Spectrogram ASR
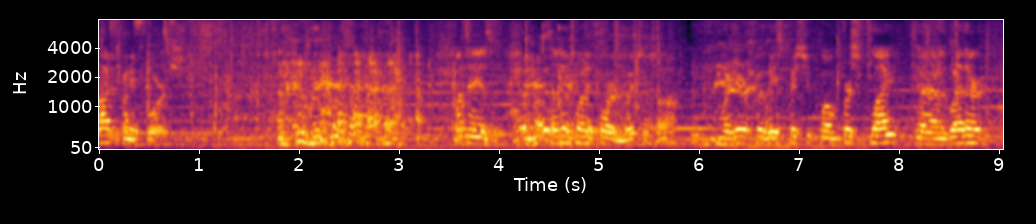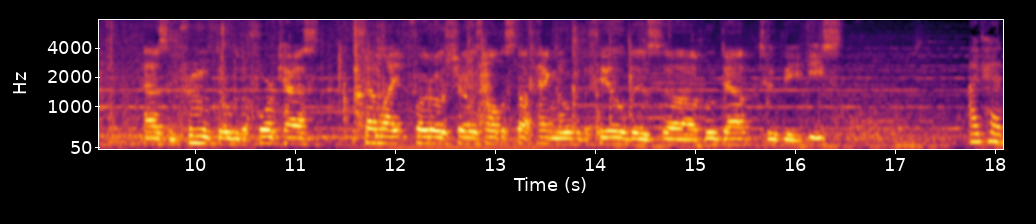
7:24-ish, 5:24-ish. what day is it? 7:24 in Wichita. We're here for the Spaceship One first flight. Uh, weather has improved over the forecast. The satellite photo shows all the stuff hanging over the field is uh, moved out to the east. I've had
